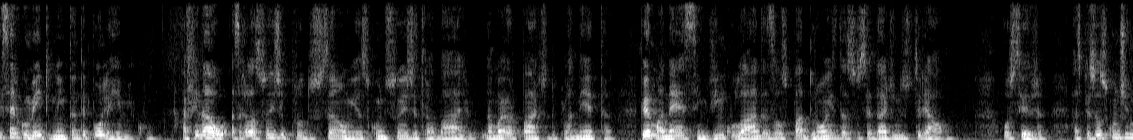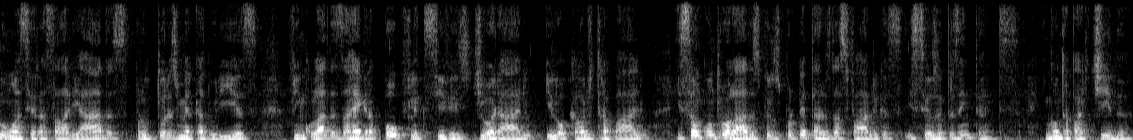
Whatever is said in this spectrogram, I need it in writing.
Esse argumento, no entanto, é polêmico. Afinal, as relações de produção e as condições de trabalho na maior parte do planeta permanecem vinculadas aos padrões da sociedade industrial, ou seja, as pessoas continuam a ser assalariadas, produtoras de mercadorias, vinculadas a regras pouco flexíveis de horário e local de trabalho e são controladas pelos proprietários das fábricas e seus representantes. Em contrapartida,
